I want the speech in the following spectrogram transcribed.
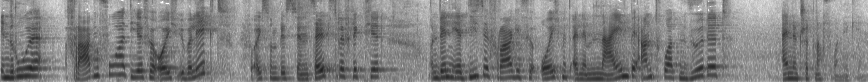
in Ruhe Fragen vor, die ihr für euch überlegt, für euch so ein bisschen selbst reflektiert. Und wenn ihr diese Frage für euch mit einem Nein beantworten würdet, einen Schritt nach vorne gehen.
